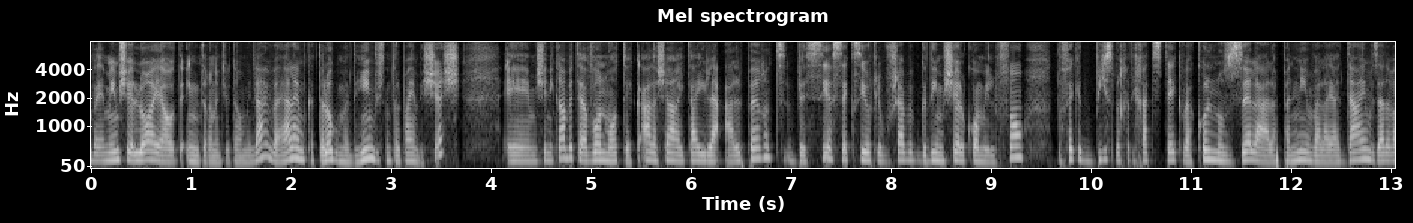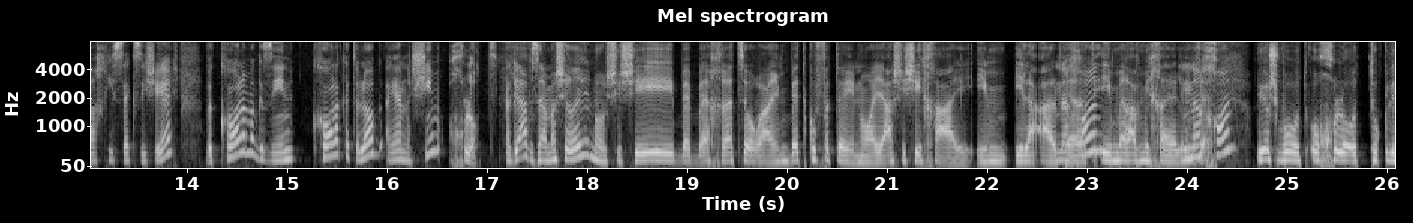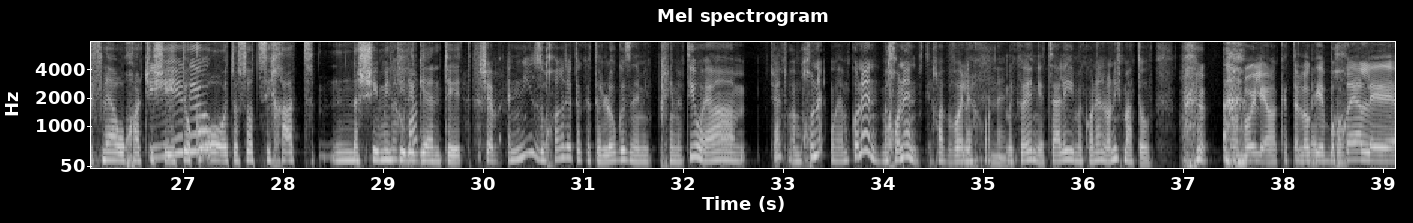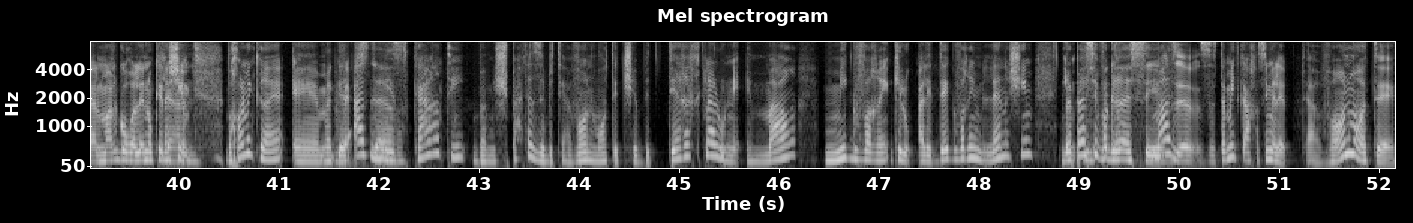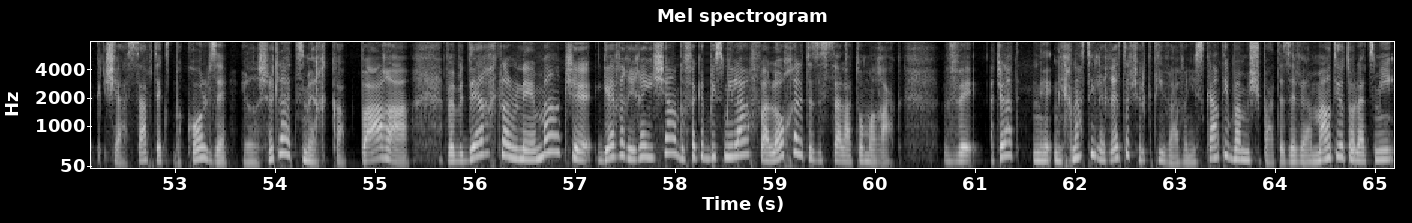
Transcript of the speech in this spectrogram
בימים שלא היה עוד אינטרנט יותר מדי, והיה להם קטלוג מדהים בשנת 2006, אה, שנקרא בתיאבון מותק. על השער הייתה הילה אלפרט, בשיא הסקסיות לבושה בבגדים של קומילפו, דופקת ביס בחתיכת סטייק והכל נוזל לה על הפנים ועל הידיים, וזה הדבר הכי סקסי שיש, וכל המגזין, כל הקטלוג היה נשים אוכלות. אגב, זה מה שראינו, שישי אחרי הצהריים, בתקופתנו היה שישי חי, עם הילה אלפרט, נכון. עם מרב מיכאלי. נכון. יושבות, אוכלות, תוק- לפני ארוחת שישי. תוקעות, עושות שיחת נשים נכון. אינטליגנטית. עכשיו, אני זוכרת את הקטלוג הזה, מבחינתי הוא היה... יודעת, הוא היה מכונן, הוא היה מכונן, מכונן, סליחה, ובואי לי, מכונן. יצא לי מכונן, לא נשמע טוב. בואי לי, הקטלוג בוכה על, אה, על מר גורלנו כנשים. בכל מקרה, אה. ואז נזכרתי במשפט הזה בתיאבון מותק, שבדרך כלל הוא נאמר מגברים, כאילו, על ידי גברים לנשים. ב passive aggressive. מה זה, זה תמיד ככה, שימי לב, תיאבון מותק, שהסאבטקסט בכל זה, הרשת לעצמך כפרה, ובדרך כלל הוא נאמר כשגבר יראה אישה דופקת ביסמילאפה, לא אוכלת איזה סלט או מרק. ואת יודעת, נכנסתי לרצף של כתיבה ונזכרתי במשפט הזה ואמרתי אותו לעצמי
